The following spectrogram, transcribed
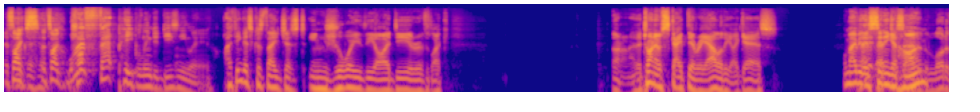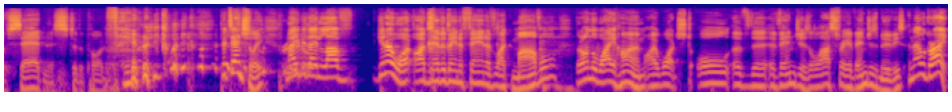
It's like What the hell? it's like why are fat people into Disneyland? I think it's because they just enjoy the idea of like I don't know. They're trying to escape their reality, I guess. Or maybe they're sitting that at home. A lot of sadness to the pod very quickly. Potentially. maybe they love you know what? I've never been a fan of like Marvel, but on the way home I watched all of the Avengers, the last three Avengers movies, and they were great.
